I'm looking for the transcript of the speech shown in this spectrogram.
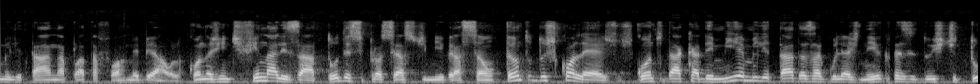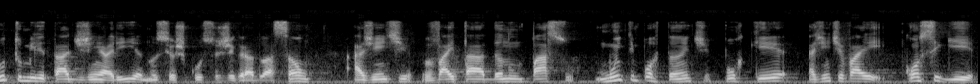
militar na plataforma EBAula. Quando a gente finalizar todo esse processo de migração, tanto dos colégios quanto da Academia Militar das Agulhas Negras e do Instituto Militar de Engenharia nos seus cursos de graduação, a gente vai estar tá dando um passo muito importante porque a gente vai conseguir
